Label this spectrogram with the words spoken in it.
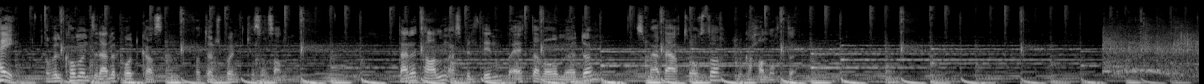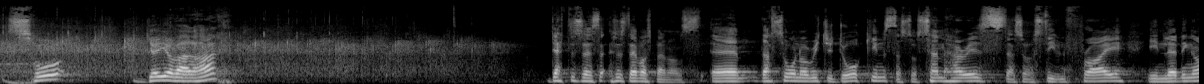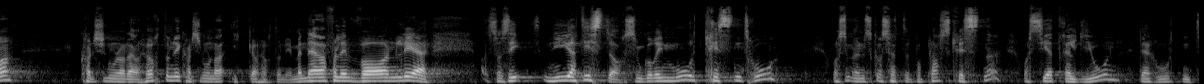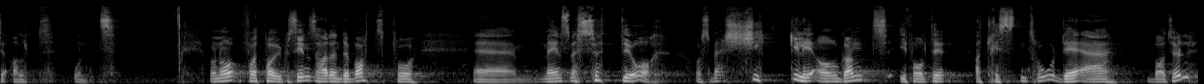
Hei, og velkommen til denne podkasten fra Touchpoint Kristiansand. Denne talen er spilt inn på et av våre møter, som er hver torsdag klokka halv åtte. Så gøy å være her. Dette syns jeg var spennende. Eh, der så nå Richard Dawkins, der så Sam Harris, der så Stephen Fry i innledninga. Kanskje noen av dere har hørt om dem, kanskje noen av dere ikke har hørt om dem. Men det er i hvert fall en vanlige altså si, nyateister som går imot kristen tro, og som ønsker å sette på plass kristne og si at religion det er roten til alt ondt. Og nå, For et par uker siden så hadde jeg en debatt på, eh, med en som er 70 år, og som er skikkelig arrogant i forhold til at kristen tro det er bare tull.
